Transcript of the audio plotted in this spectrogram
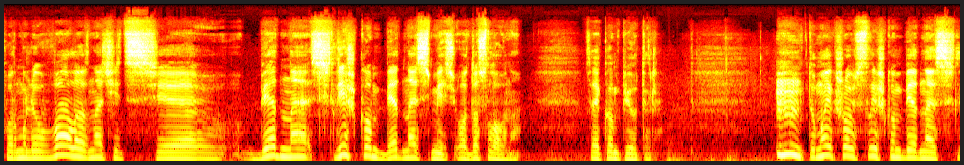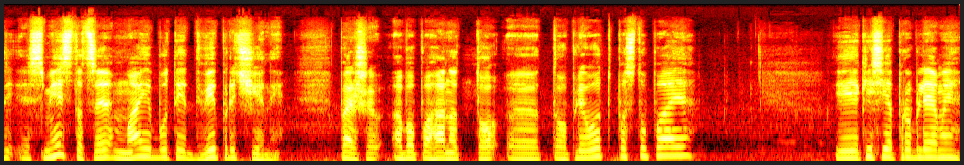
формулювала, значить, е, бідна, слишком бідна смесь. О, дословно. Це комп'ютер. Тому, якщо слишком бідна смесь, то це має бути дві причини. Перше, або погано то, е, топливо поступає, і якісь є проблеми.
